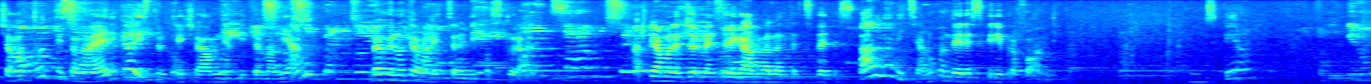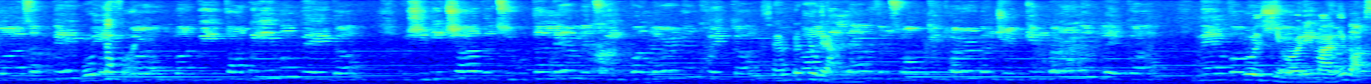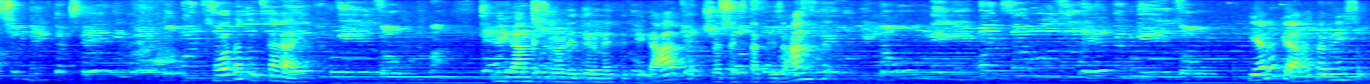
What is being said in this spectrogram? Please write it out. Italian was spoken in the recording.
Ciao a tutti, sono Erika, istruttrice Omnia Fit e Mamiami. Benvenuti a una lezione di posturale. Apriamo leggermente le gambe all'altezza delle spalle, iniziamo con dei respiri profondi. Inspiro, butta fuori. Sempre più grande. L'ultimo rimani basso Svuota tutta l'aria. Le gambe sono leggermente piegate, la testa pesante. Piano piano torni su.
